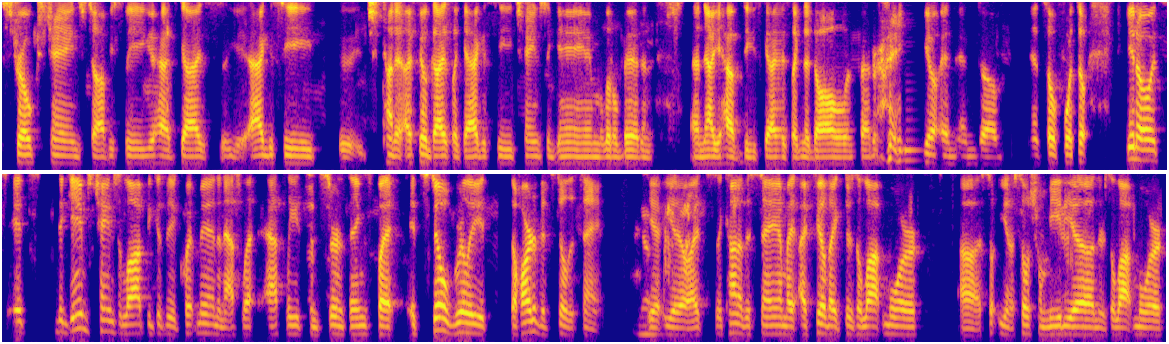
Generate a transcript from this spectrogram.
strokes changed. Obviously, you had guys, Agassi, uh, kind of. I feel guys like Agassi changed the game a little bit, and and now you have these guys like Nadal and Federer, you know, and and um, and so forth. So, you know, it's it's the game's changed a lot because of the equipment and athlete, athletes and certain things, but it's still really the heart of it's still the same. Yep. Yeah, you know, it's kind of the same. I, I feel like there's a lot more, uh, so, you know, social media, and there's a lot more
